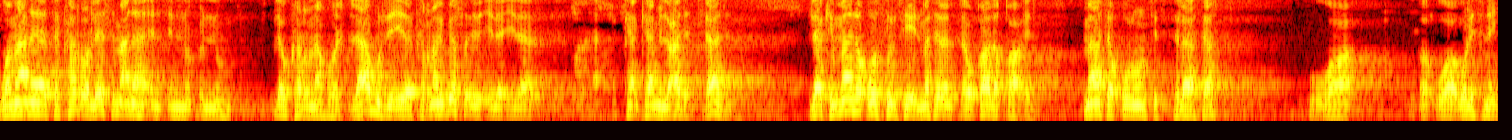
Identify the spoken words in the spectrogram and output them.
ومعنى يتكرر ليس معناه إن إنه إنه لو كررناه لابد إذا كررناه بيصل إلى ك- كامل العدد لازم. لكن ما نقول ثلثين؟ مثلا لو قال قائل ما تقولون في الثلاثة و... و... والاثنين؟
